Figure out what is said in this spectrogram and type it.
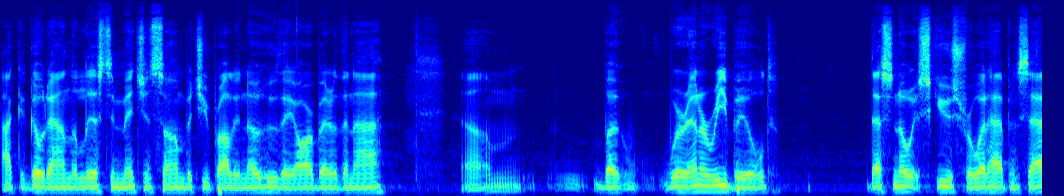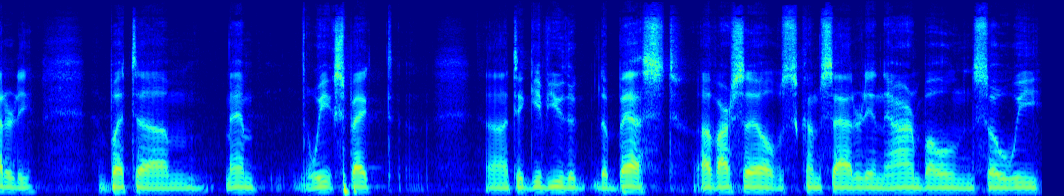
I could go down the list and mention some, but you probably know who they are better than I. Um, but we're in a rebuild. That's no excuse for what happened Saturday. But um, man, we expect uh, to give you the, the best of ourselves come Saturday in the Iron Bowl, and so we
